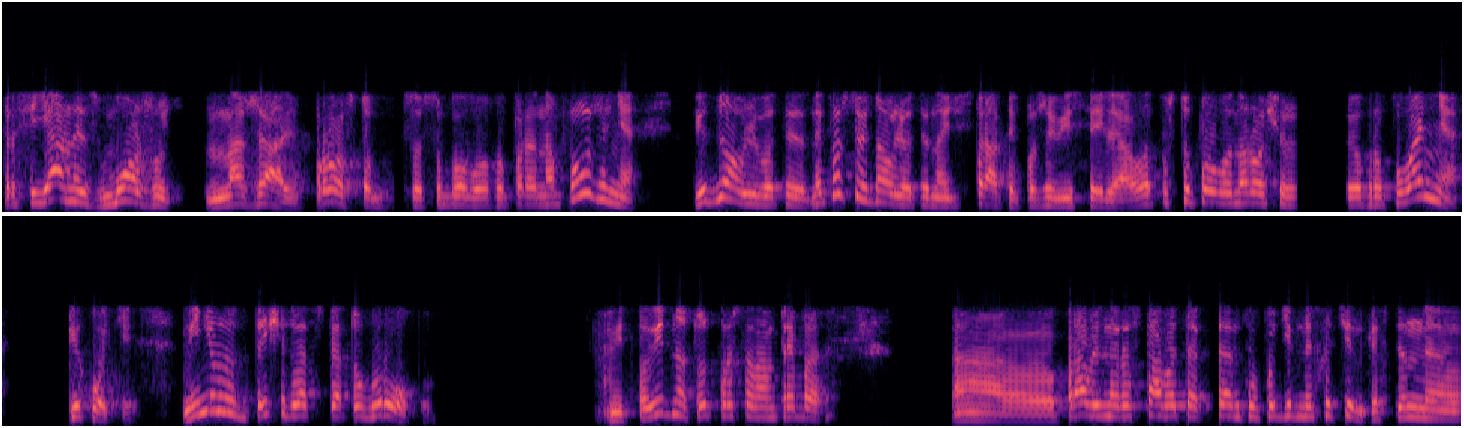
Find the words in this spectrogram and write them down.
росіяни зможуть, на жаль, просто з особливого перенапруження відновлювати, не просто відновлювати навіть втрати по живій силі, але поступово нарощувати групування піхоті мінімум до 2025 року. Відповідно, тут просто нам треба правильно розставити акцент у подібних оцінках. Це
